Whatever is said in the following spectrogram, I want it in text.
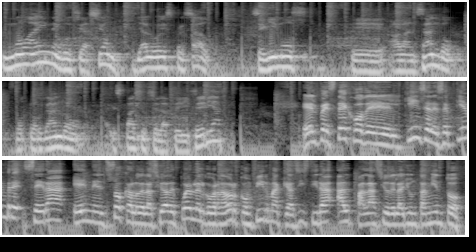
no hay negociación, ya lo he expresado. Seguimos eh, avanzando, otorgando espacios en la periferia. El festejo del 15 de septiembre será en el Zócalo de la ciudad de Puebla. El gobernador confirma que asistirá al Palacio del Ayuntamiento.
